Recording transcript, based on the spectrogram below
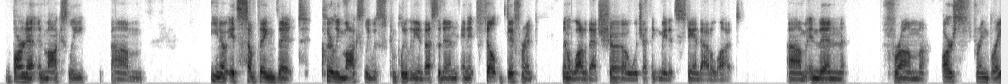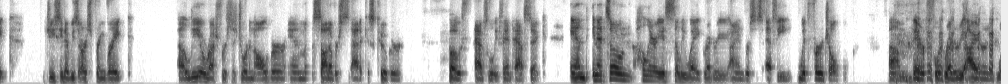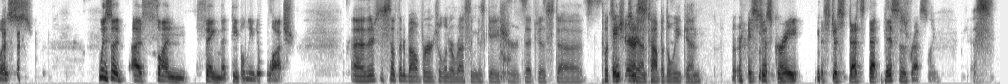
Barnett and Moxley, um, you know, it's something that clearly Moxley was completely invested in, and it felt different than a lot of that show, which I think made it stand out a lot. Um, and then from our spring break, GCW's our spring break, uh, Lio Rush versus Jordan Oliver and Masada versus Atticus Cougar, both absolutely fantastic. And in its own hilarious, silly way, Gregory Iron versus Effy with Virgil um, there for Gregory Iron was was a, a fun thing that people need to watch. Uh, there's just something about Virgil in a wrestling is gay shirt that just uh, puts a cherry just, on top of the weekend. it's just great. It's just that's that. This is wrestling. Yes.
